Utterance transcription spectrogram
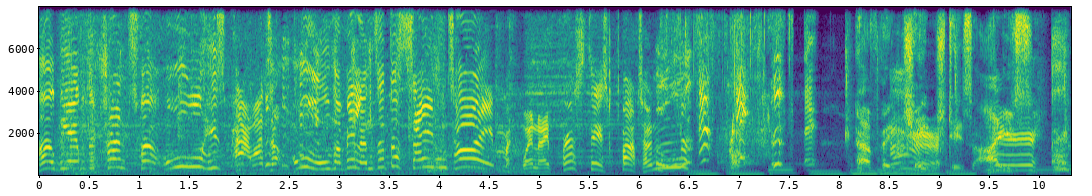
I'll be able to transfer all his power to all the villains at the same time. When I press this button... Have they changed his eyes? Uh,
